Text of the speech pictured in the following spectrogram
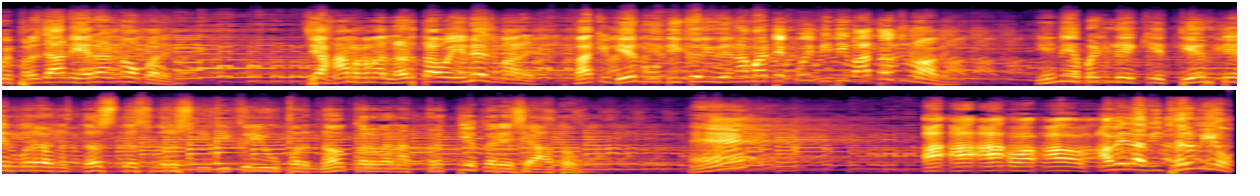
કોઈ પ્રજાને હેરાન ન કરે. જે હામ હામાં લડતા હોય એને જ મારે. બાકી બેનું દીકરીઓ એના માટે કોઈ બીજી વાત જ ન આવે. એને બદલે કે તેર તેર વર્ષ દસ દસ વર્ષની દીકરી ઉપર ન કરવાના કૃત્ય કરે છે આ તો. હે? આવેલા વિધર્મીઓ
